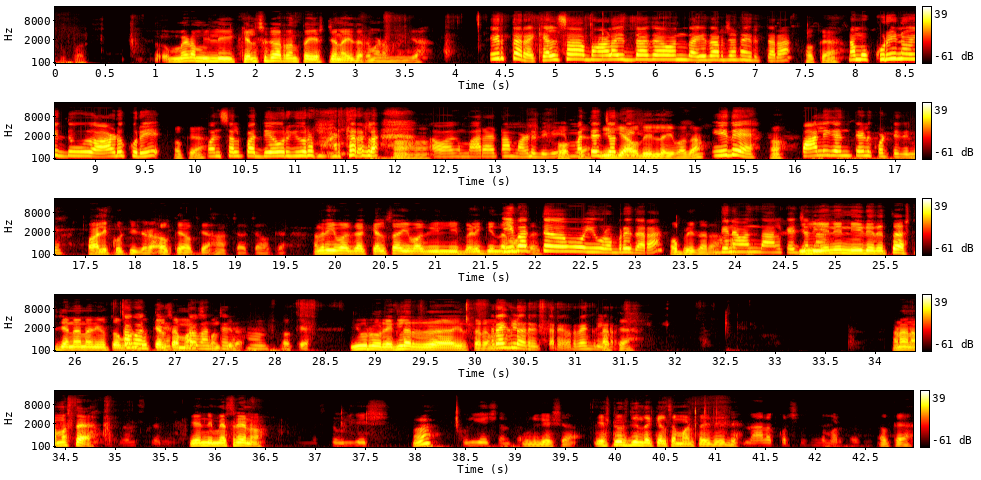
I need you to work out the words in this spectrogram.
ಸೂಪರ್ ಮೇಡಮ್ ಇಲ್ಲಿ ಕೆಲಸಗಾರ ಅಂತ ಎಷ್ಟು ಜನ ಇದ್ದಾರೆ ಮೇಡಮ್ ನಿಮಗೆ? ಇರ್ತಾರೆ. ಕೆಲಸ ಬಹಳ ಇದ್ದಾಗ ಒಂದ್ ಐದಾರು ಜನ ಇರ್ತಾರ. ಓಕೆ ನಮ್ಮ ಕುರಿನೂ ಇದ್ದು ಆಡು ಕುರಿ. ಓಕೆ ಒಂದ್ ಸ್ವಲ್ಪ ದೇವ್ರಿಗೆ ಇವ್ರು ಮಾಡ್ತಾರಲ್ಲ ಅವಾಗ ಮಾರಾಟ ಮಾಡಿದೀವಿ. ಮತ್ತೆ ಈಗ ಜೊತೆ ಯಾವುದು ಇಲ್ಲ ಇವಾಗ? ಇದೆ. ಹಾ. ಪಾಲಿಗೆ ಅಂತೇಳಿ ಕೊಟ್ಟಿದೀನಿ. ಪಾಲಿಗೆ ಕೊಟ್ಟಿದ್ದೀರಾ? ಓಕೆ ಓಕೆ ಹಾ ಚಾ ಚಾ ಓಕೆ ಅಂದ್ರೆ ಇವಾಗ ಕೆಲಸ ಇವಾಗ ಇಲ್ಲಿ ಬೆಳಗ್ಗಿಂದ ಇವತ್ತು ಇವ್ರೊಬ್ರು ಇದಾರ ಒಬ್ರು ಇದಾರ ದಿನ ಒಂದ್ ನಾಲ್ಕೈದು ಇಲ್ಲಿ ಜನ. ಏನೇನ್ ನೀಡ್ ಇರುತ್ತೆ ಅಷ್ಟು ಜನನ ನೀವು ತಗೊಂಡು ಕೆಲಸ ಮಾಡಿಸ್ಕೊಂತೀರಾ? ಓಕೆ ಇವರು ರೆಗ್ಯುಲರ್ ಇರ್ತಾರ ರೆಗ್ಯುಲರ್ ಇರ್ತಾರೆ ರೆಗ್ಯುಲರ್ ಅಣ್ಣ ನಮಸ್ತೆ. ಏನ್ ನಿಮ್ಮ ಹೆಸರೇನು? ಹುಲಿಗೇಶ್. ಹಾ? ಹುಲಿಗೇಶ್ ಅಂತ. ಮುಲ್ಗೇಶ ಎಷ್ಟು ವರ್ಷದಿಂದ ಕೆಲಸ ಮಾಡ್ತಾ ಇದೆ ಇಲ್ಲಿ? ನಾಲ್ಕು ವರ್ಷದಿಂದ ಮಾಡ್ತಾ ಇದ್ದೀನಿ. ಓಕೆ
